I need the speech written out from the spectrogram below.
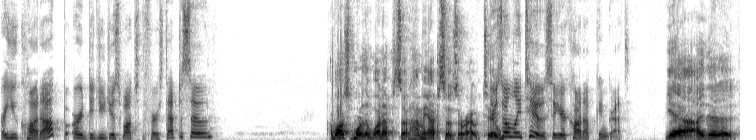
Are you caught up, or did you just watch the first episode? I watched more than one episode. How many episodes are out? Two. There's only two, so you're caught up. Congrats. yeah, I did it.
